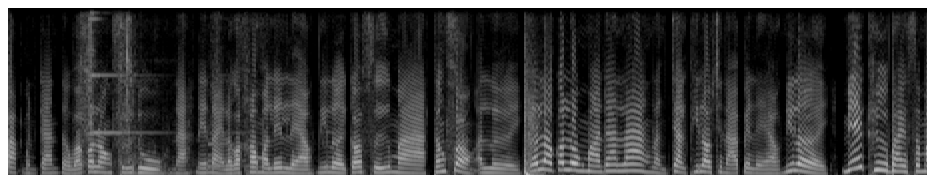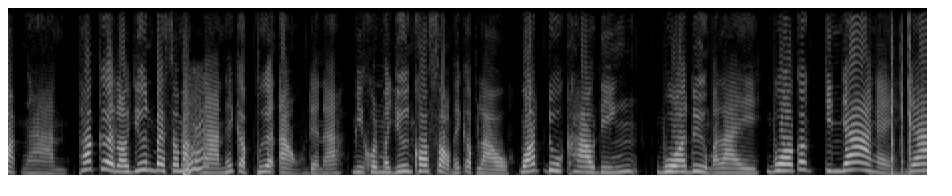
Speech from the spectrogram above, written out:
บักเหมือนกัน แต่ว่าก็ลองซื้อดูนะไหนๆเราก็เข้ามาเล่นแล้ว นี่เลยก็ซื้อมาทั้งสองอันเลย แล้วเราก็ลงมาด้านล่างหลังจากที่เราชนะไปแล้ว นี่เลย นี่คือใบสมัครงาน ถ้าเกิดเรายื่นใบสมัครงานให้กับเพื่อนเอ้าเดี๋ยวนะ มีคนมายื่นข้อสอบให้กับเรา วัดดูคราวดิ้งวัวดื่มอะไร วัวก็กินหญ้าไง หญ้า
